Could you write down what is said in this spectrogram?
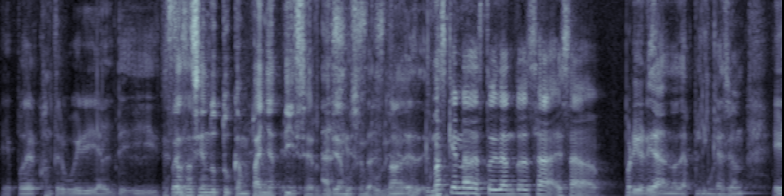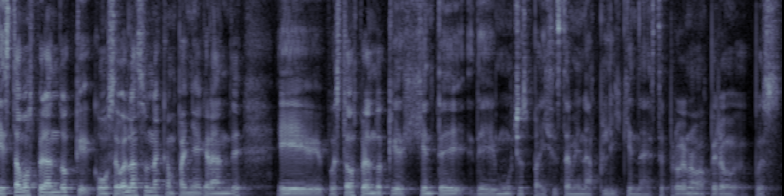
eh, poder contribuir y... El, y Estás haciendo tu campaña teaser, diríamos en publicidad. más que nada estoy dando esa, esa prioridad ¿no? de aplicación. Eh, estamos esperando que, como se va a lanzar una campaña grande, pues estamos esperando que gente de muchos países también apliquen a este programa, pero pues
